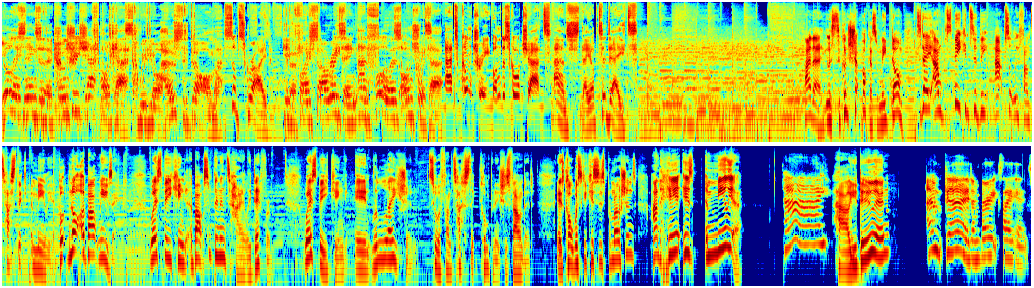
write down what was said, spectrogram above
You're listening to the Country Chat Podcast with your host, Dom. Subscribe, give a five star rating, and follow us on Twitter at country underscore chat. And stay up to date. Hi there, you listen to Country Chat Podcast with me, Dom. Today I'm speaking to the absolutely fantastic Amelia, but not about music. We're speaking about something entirely different. We're speaking in relation to a fantastic company she's founded. It's called Whiskey Kisses Promotions, and here is Amelia. Hi. How you doing? I'm good. I'm very excited.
